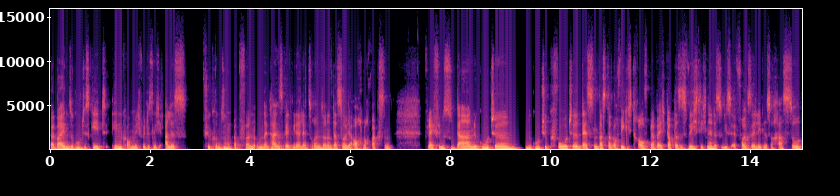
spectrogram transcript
bei beiden so gut es geht hinkommen. Ich würde jetzt nicht alles für Konsum opfern, um dein Tagesgeld wieder leer zu räumen, sondern das soll ja auch noch wachsen. Vielleicht findest du da eine gute, eine gute Quote dessen, was dann auch wirklich drauf bleibt. Weil ich glaube, das ist wichtig, ne, dass du dieses Erfolgserlebnis auch hast, so,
